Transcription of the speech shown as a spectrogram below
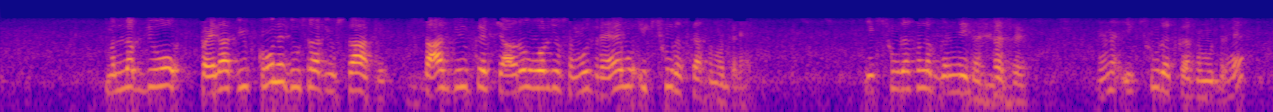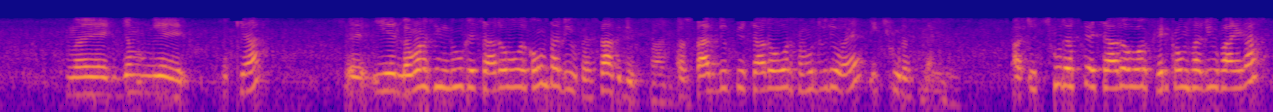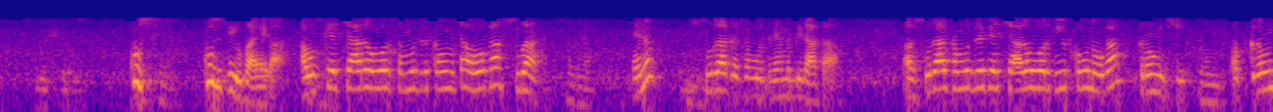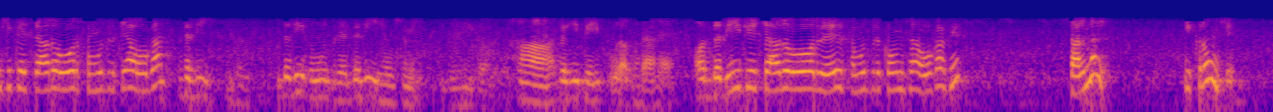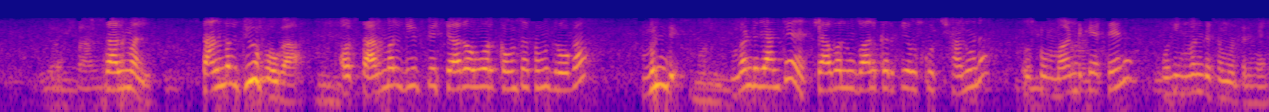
मतलब जो पहला द्वीप कौन है? दूसरा द्वीप सात सात द्वीप के चारों ओर जो समुद्र है, वो इच्छु रस का समुद्र है। इच्छु रस मतलब गन्ने का रस है। है ना? इच्छु रस का समुद्र है। मैं जब ये, क्या? ये लवण सिंधु के चारों ओर कौन सा द्वीप है? सात द्वीप। और सात द्वीप के चारों ओर समुद्र जो है इच्छु रस का और इच्छु रस के चारों ओर फिर कौन सा द्वीप आएगा? कुछ कुछ द्वीप आएगा। और उसके चारों ओर समुद्र कौन सा होगा? सुरा है ना? सुरा का समुद्र है मदिरा का और सुरा समुद्र के चारों ओर द्वीप कौन होगा? क्रौची। और क्रौची के चारों ओर समुद्र क्या होगा? दधी। दधी समुद्र है दधी है उसमें। हाँ दही दही पूरा भरा है। और दधी के चारों ओर समुद्र कौन सा होगा फिर? सालमल? की क्रौच सालमल। सालमल द्वीप होगा। और सालमल द्वीप के चारों ओर कौन सा समुद्र होगा? मंड। मंड जानते हैं? चावल उबाल करके उसको छानो ना, उसको मंड कहते हैं ना, वही मंड समुद्र है।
